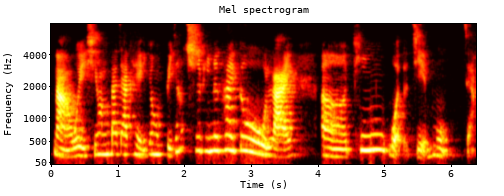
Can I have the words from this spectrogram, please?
那我也希望大家可以用比较持平的态度来，呃，听我的节目。这样，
